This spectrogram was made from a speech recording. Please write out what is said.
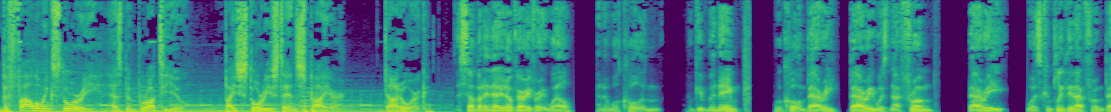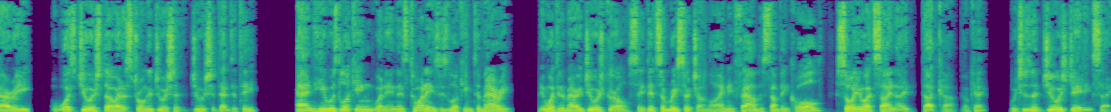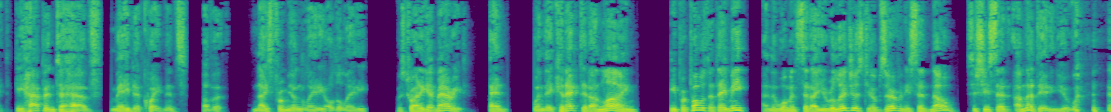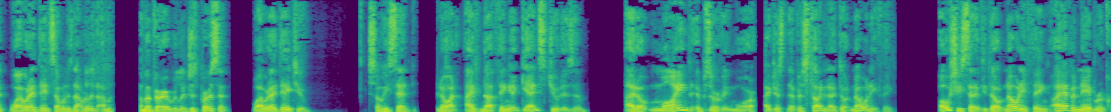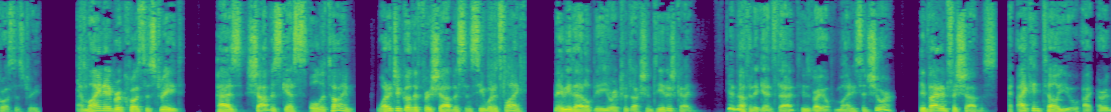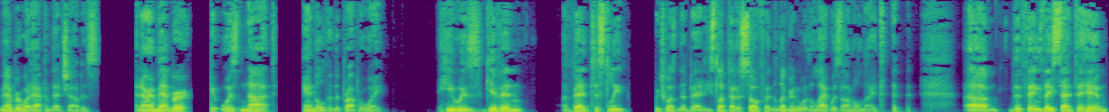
The following story has been brought to you by StoriesToInspire.org. Somebody that I know very, very well, and we'll call him, we'll give him a name. We'll call him Barry. Barry was not frum, Barry was completely not frum. Barry was Jewish though, had a stronger Jewish, Jewish identity. And he was looking, when in his twenties, he's looking to marry. And he wanted to marry a Jewish girl. So he did some research online. He found there's something called sawyouatsinai.com. Okay which is a Jewish dating site. He happened to have made acquaintance of a nice frum young lady, older lady, was trying to get married. And when they connected online, he proposed that they meet. And the woman said, are you religious? Do you observe? And he said, no. So she said, I'm not dating you. Why would I date someone who's not religious? I'm, I'm a very religious person. Why would I date you? So he said, you know what? I have nothing against Judaism. I don't mind observing more. I just never studied. I don't know anything. Oh, she said, if you don't know anything, I have a neighbor across the street and my neighbor across the street has Shabbos guests all the time. Why don't you go there for Shabbos and see what it's like? Maybe that'll be your introduction to Yiddishkeit. Had nothing against that. He was very open-minded. He said, sure. They Invite him for Shabbos. I can tell you, I, I remember what happened that Shabbos. And I remember it was not handled in the proper way. He was given a bed to sleep, which wasn't a bed. He slept on a sofa in the living room where the light was on all night. um, the things they said to him,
